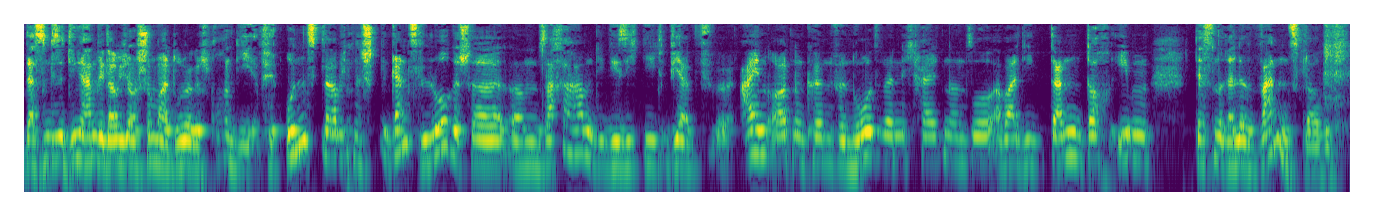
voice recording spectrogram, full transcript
das sind diese Dinge, haben wir, glaube ich, auch schon mal drüber gesprochen, die für uns, glaube ich, eine ganz logische ähm, Sache haben, die, die sich, die wir einordnen können, für notwendig halten und so, aber die dann doch eben dessen Relevanz, glaube ich,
